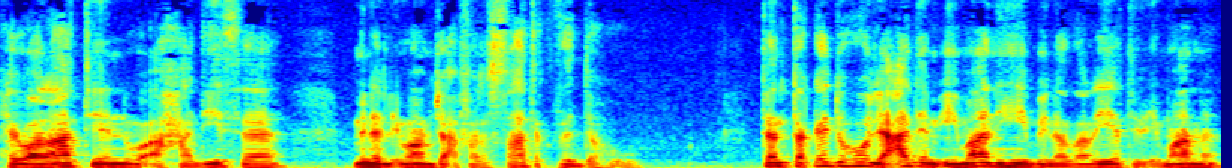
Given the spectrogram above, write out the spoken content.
حوارات وأحاديث من الإمام جعفر الصادق ضده. تنتقده لعدم إيمانه بنظرية الإمامة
